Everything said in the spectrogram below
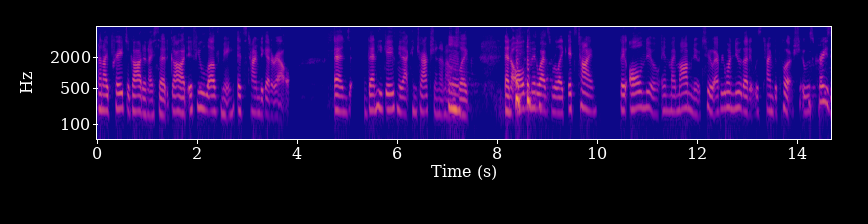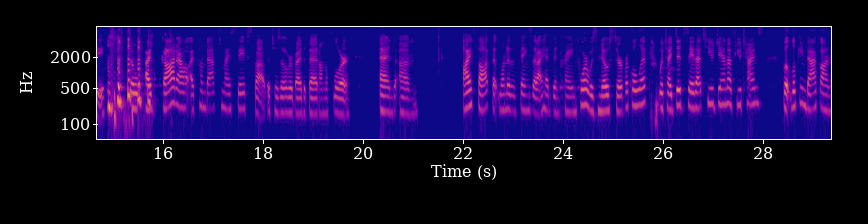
and I prayed to God and I said, God, if you love me, it's time to get her out. And then he gave me that contraction and I was mm. like, and all the midwives were like, it's time they all knew and my mom knew too everyone knew that it was time to push it was crazy so i got out i come back to my safe spot which is over by the bed on the floor and um I thought that one of the things that I had been praying for was no cervical lip, which I did say that to you, Janna, a few times. But looking back on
